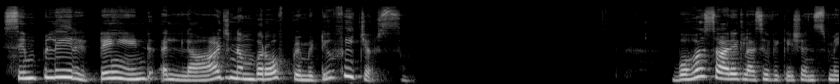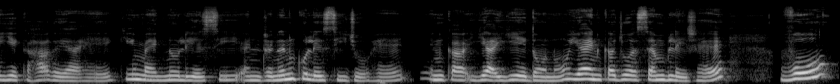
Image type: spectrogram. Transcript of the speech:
simply retained a large number of primitive features. बहुत सारे क्लासिफिकेशंस में ये कहा गया है कि मैग्नोलियसी एंड रेनकुलेसी जो है, इनका या ये दोनों या इनका जो असेंबलेज है, वो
